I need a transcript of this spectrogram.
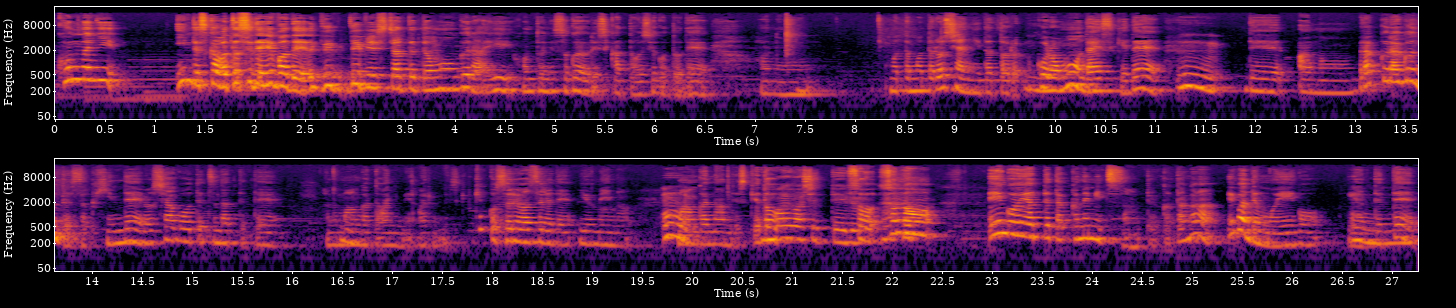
こんなにいいんですか？私でエヴァでデデビューしちゃってって思うぐらい本当にすごい嬉しかったお仕事であのもともとロシアにいた頃も大好きで、うん。であの「ブラックラグーン」という作品でロシア語を手伝っててあの漫画とアニメあるんですけど、結構それはそれで有名なうん。漫画なんですけど、名前は知っている。そうその英語をやってた金光さんという方がエヴァでも英語やってて、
